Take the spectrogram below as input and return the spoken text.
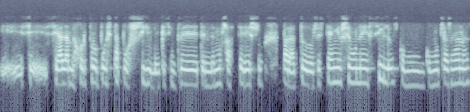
eh, se, sea la mejor propuesta posible, que siempre tendemos a hacer eso para todos. Este año se une Silos con, muchas ganas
